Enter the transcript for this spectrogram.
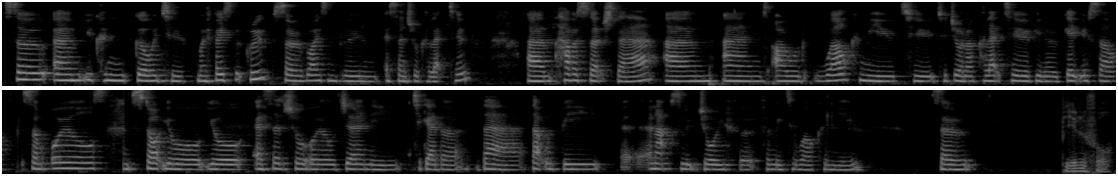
So um, you can go into my Facebook group, so Rise and Bloom Essential Collective. Um, have a search there, um, and I would welcome you to to join our collective. You know, get yourself some oils and start your your essential oil journey together there. That would be an absolute joy for for me to welcome you. So beautiful.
